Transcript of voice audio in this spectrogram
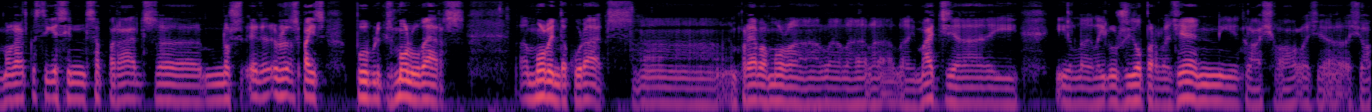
malgrat que estiguessin separats, eh, no, eren uns espais públics molt oberts, molt ben decorats eh, empreava molt la, la, la, la, imatge i, i la, la il·lusió per la gent i clar, això, la, això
